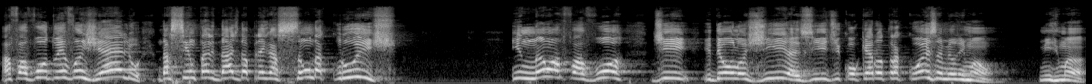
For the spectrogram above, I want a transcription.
a favor do evangelho, da centralidade da pregação da cruz e não a favor de ideologias e de qualquer outra coisa, meu irmão, minha irmã,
